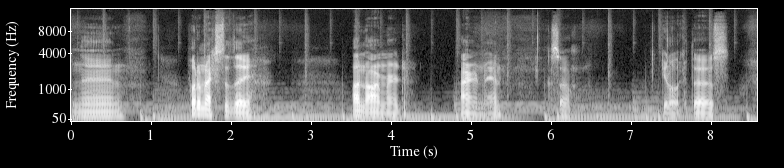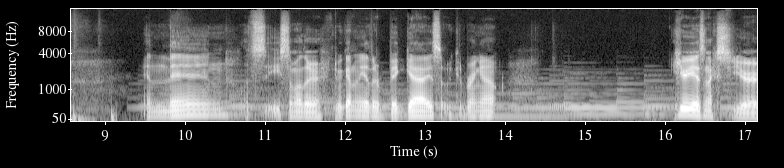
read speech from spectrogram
And then put him next to the unarmored Iron Man. So get a look at those. And then let's see some other. Do we got any other big guys that we could bring out? Here he is next to your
